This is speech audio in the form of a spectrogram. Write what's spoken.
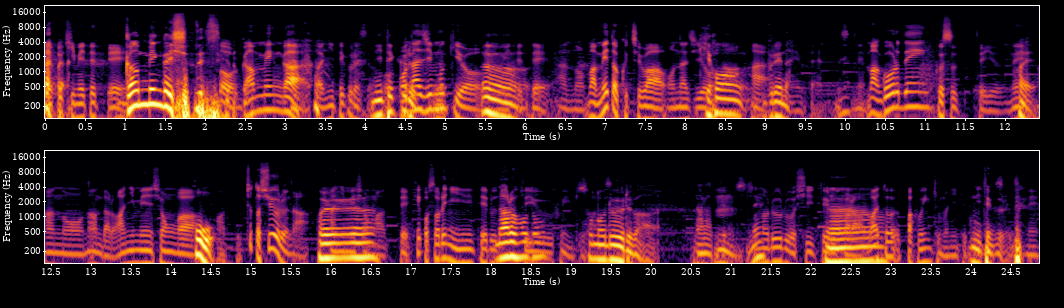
やっぱ決めてて。顔面が一緒ですよそう顔面がやっぱ似てくるんですよ。似てくる。同じ向きを向いてて、あのまあ、目と口は同じような。基本はい。ぶれないみたいなですね。まあ、ゴールデン X っていうね、はい。あのなんだろうアニメーションがあってちょっとシュールなアニメーションがあって結構それに似てるっていうなるほど。雰囲気そのルールが習ってうんるんですね、そのルールを敷いてるからうん。割とやっぱ雰囲気も似てくるん似てくるですけどね、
